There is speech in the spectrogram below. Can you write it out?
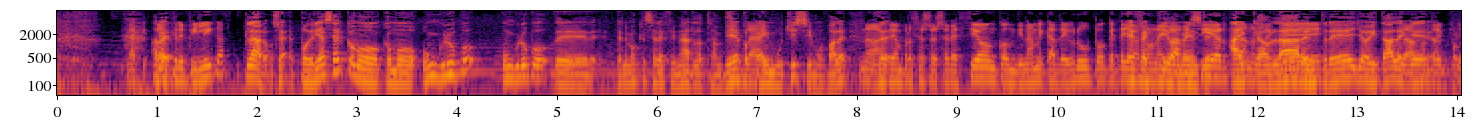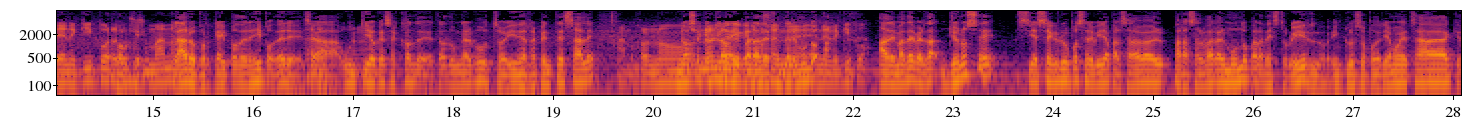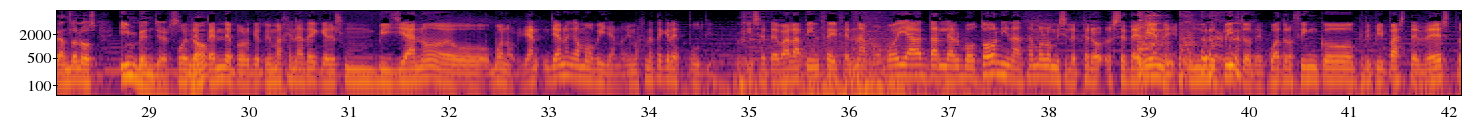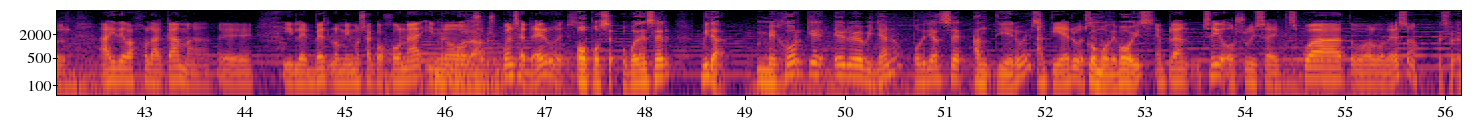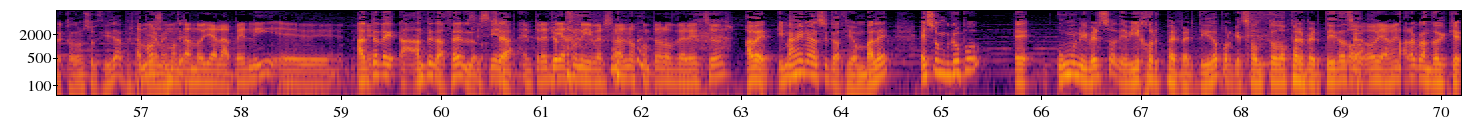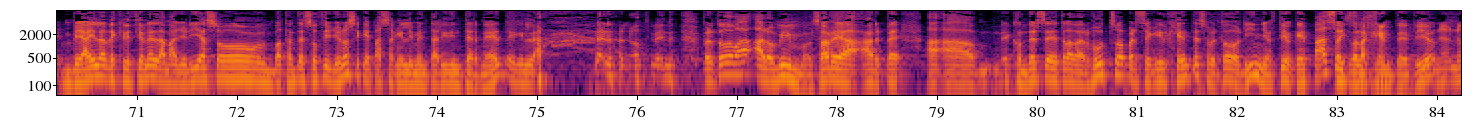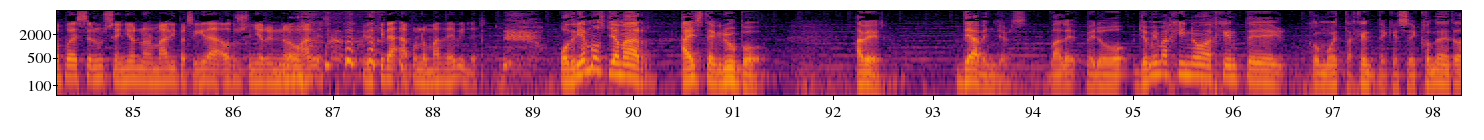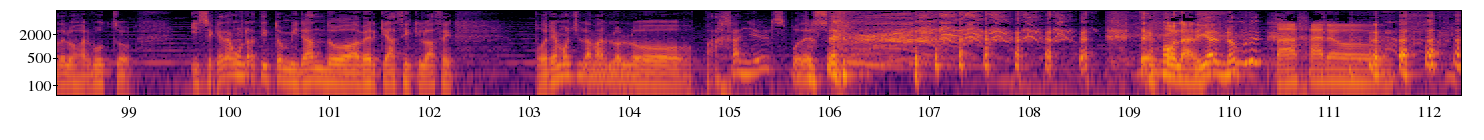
La, A la ver. Creepyliga. claro, o sea, podría ser como, como un grupo, un grupo de, de- tenemos que seleccionarlos también, Sí, porque claro. hay muchísimos, ¿vale? No, habría un proceso de selección con dinámicas de grupo que te llevas a una isla desierta. hay no que sé hablar qué, entre ellos y tal. que- entre- en equipo, recursos porque- humanos. Claro, porque hay poderes y poderes. O sea, un tío que se esconde detrás de un arbusto y de repente sale, A lo mejor no, no sé qué no es tiene ahí para defender en, el mundo. en el equipo. Además, de verdad, yo no sé si ese grupo servirá para salvar, para salvar al mundo para destruirlo. Incluso podríamos estar creando los Invengers, Pues depende, porque tú imagínate que eres un villano, o bueno, ya, ya no digamos villano, imagínate que eres Putin y se te va la pinza y dices, nah, pues voy a darle al botón y lanzamos los misiles, pero se te viene un grupito de 4 o 5 creepypastas de estos ahí debajo de la cama eh, y les ves, lo mismo se acojona y Me no mola. pueden ser héroes. O, o pueden ser, mira, mejor que héroe o villano, podrían ser antihéroes. Antihéroes. Como The Voice. En plan, sí, o Suicide Squad o algo de eso. Eso, El Escuadrón Suicida, Estamos montando ya la peli. eh, Antes eh, de, antes de hacerlo. Sí, sí, o sea, en, en tres yo- días Universal nos compra los derechos. A ver, imagina una situación, ¿vale? Es un grupo, eh, un universo de viejos pervertidos, porque son todos pervertidos. o sea, obviamente. Ahora cuando que veáis las descripciones, la mayoría son bastante socios. Yo no sé qué pasa en el inventario de internet, en la... pero todo va a lo mismo, ¿sabes? A, a- a- a esconderse detrás de arbustos, a perseguir gente, sobre todo niños, tío. ¿Qué pasa ahí con la gente, tío? No, no puedes ser un señor normal y perseguir a otros señores normales. Tienes que ir a, a por los más débiles. Podríamos llamar a este grupo, a ver, The Avengers, ¿vale? Pero yo me imagino a gente como esta gente que se esconde detrás de los arbustos y se quedan un ratito mirando a ver qué hacen, qué lo hacen. ¿Podríamos llamarlos los Pagangers? ¿Puede ser? ¿Te molaría el nombre? Pájaro.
